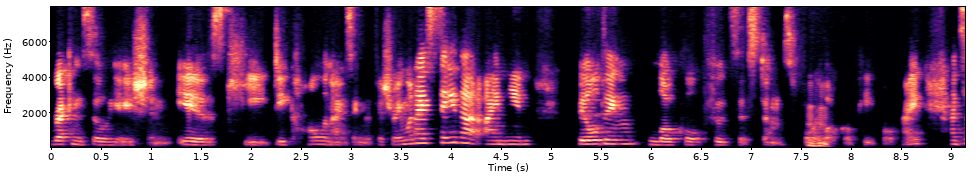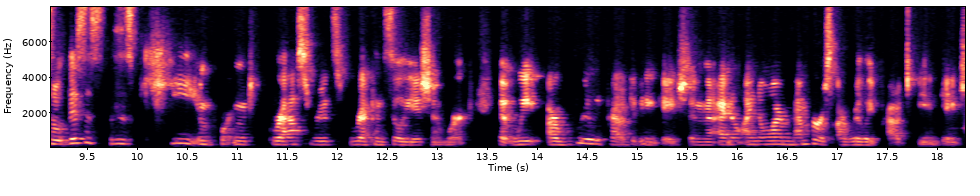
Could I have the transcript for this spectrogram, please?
reconciliation is key. Decolonizing the fishery. And when i say that i mean building local food systems for mm-hmm. local people right? And so this is this is key important grassroots reconciliation work that we are really proud to be engaged in. I know i know our members are really proud to be engaged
